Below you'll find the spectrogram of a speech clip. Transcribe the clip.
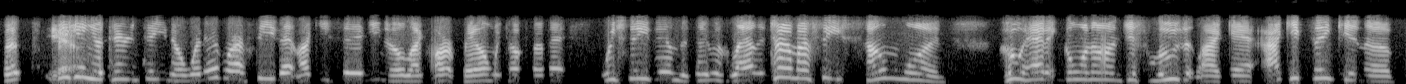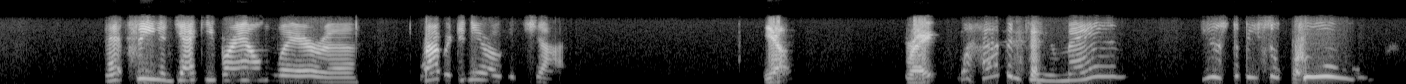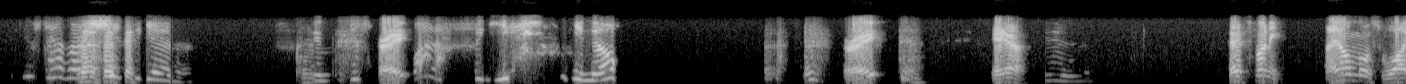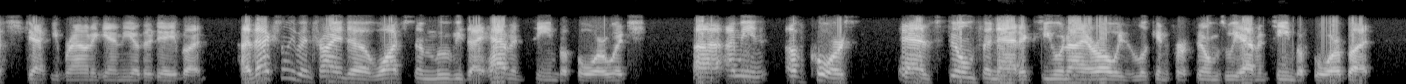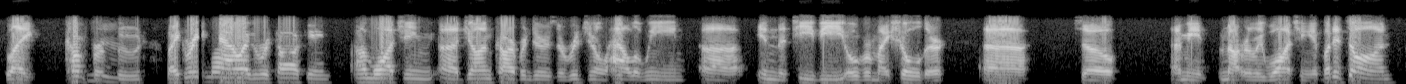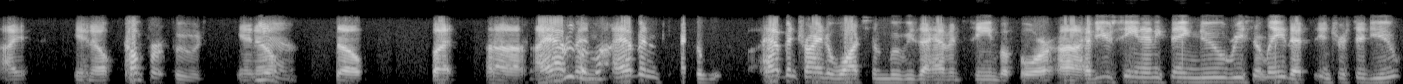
But yeah, speaking of Tarantino, whenever I see that, like you said, you know, like Art Bell, we talked about that. We see them that they was loud. The time I see someone who had it going on just lose it like that, I keep thinking of that scene in Jackie Brown where uh Robert De Niro gets shot. yep, right, What happened to you, man? You used to be so cool. You used to have our shit together. And just right, what a you know? right, yeah. That's funny. I almost watched Jackie Brown again the other day, but I've actually been trying to watch some movies I haven't seen before, which, uh, I mean, of course, as film fanatics, you and I are always looking for films we haven't seen before, but like comfort Hmm. food. Like right now, as we're talking, I'm watching uh, John Carpenter's original Halloween uh, in the TV over my shoulder. Uh, so, I mean, I'm not really watching it, but it's on. I, you know, comfort food. You know, Yeah. so, but uh, I have There's been I have been have been trying to watch some movies I haven't seen before. Uh, have you seen anything new recently that's interested you?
